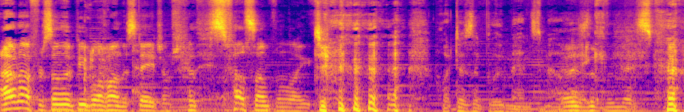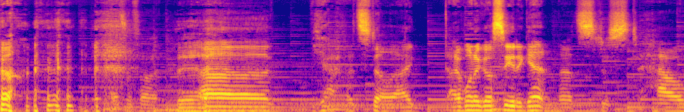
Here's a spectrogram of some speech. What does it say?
I don't know for some of the people up on the stage I'm sure they smell something like what does a blue man smell was like? the- that's a thought Yeah. uh, yeah but still I I want to go see it again that's just how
